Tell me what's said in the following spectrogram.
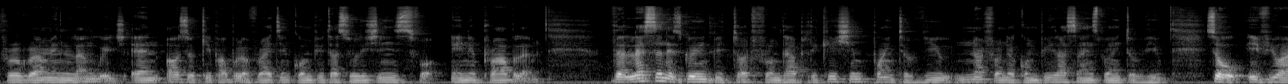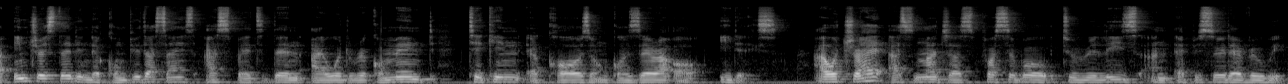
programming language and also capable of writing computer solutions for any problem. The lesson is going to be taught from the application point of view, not from the computer science point of view. So if you are interested in the computer science aspect, then I would recommend taking a course on Coursera or edX. I will try as much as possible to release an episode every week.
